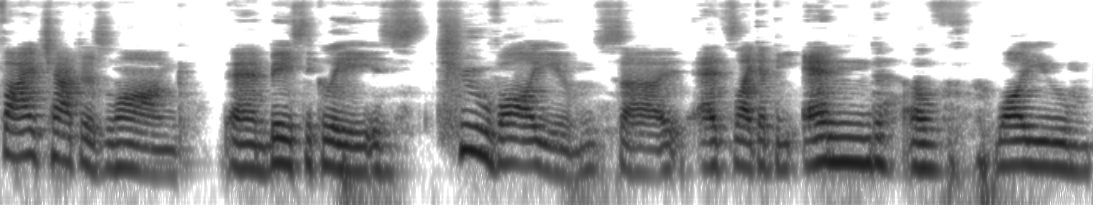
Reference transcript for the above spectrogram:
five chapters long and basically is two volumes. Uh, it's like at the end of volume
